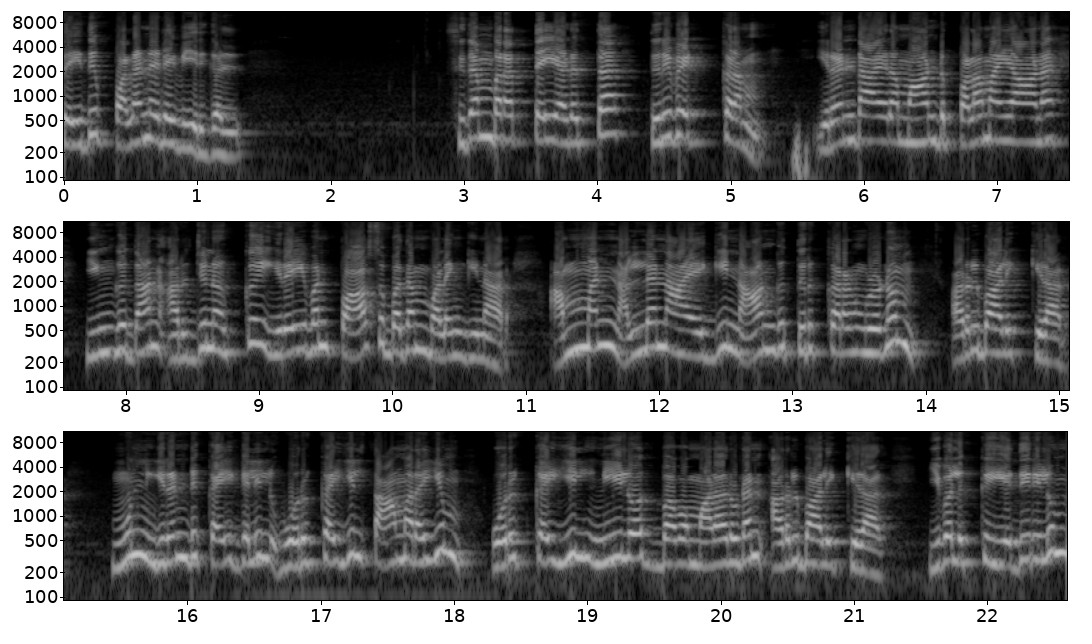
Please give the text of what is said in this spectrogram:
செய்து பலனடைவீர்கள். சிதம்பரத்தை அடுத்த திருவேட்கரம் இரண்டாயிரம் ஆண்டு பழமையான இங்குதான் அர்ஜுனுக்கு இறைவன் பாசுபதம் வழங்கினார். அம்மன் நல்ல நாயகி நான்கு திருக்கரங்களுடன் அருள்பாலிக்கிறார். முன் இரண்டு கைகளில் ஒரு கையில் தாமரையும் ஒரு கையில் நீலோத்பவ மலருடன் அருள்பாலிக்கிறார். இவளுக்கு எதிரிலும்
